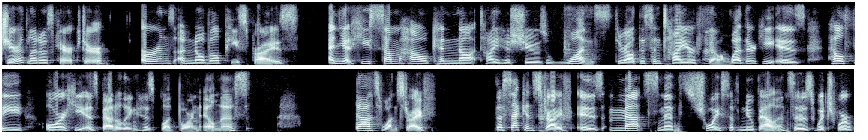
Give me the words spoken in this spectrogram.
Jared Leto's character earns a Nobel Peace Prize, and yet he somehow cannot tie his shoes once throughout this entire film, whether he is healthy or he is battling his bloodborne illness. That's one strife. The second strife is Matt Smith's choice of New Balances, which were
